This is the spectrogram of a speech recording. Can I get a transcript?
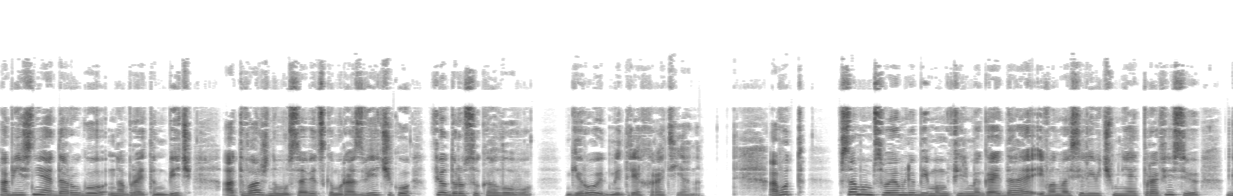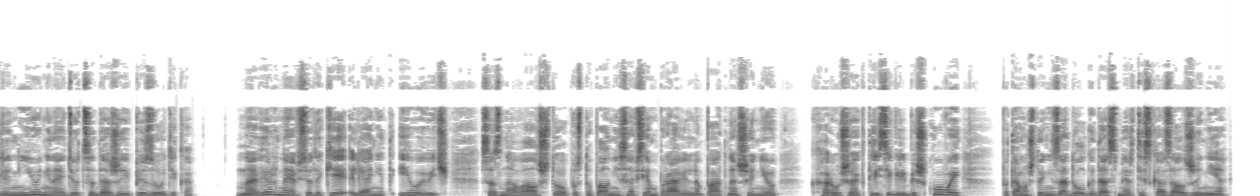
объясняя дорогу на Брайтон-Бич отважному советскому разведчику Федору Соколову, герою Дмитрия Харатьяна. А вот в самом своем любимом фильме Гайдая «Иван Васильевич меняет профессию» для нее не найдется даже эпизодика – Наверное, все-таки Леонид Иович сознавал, что поступал не совсем правильно по отношению к хорошей актрисе Гребешковой, потому что незадолго до смерти сказал жене,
